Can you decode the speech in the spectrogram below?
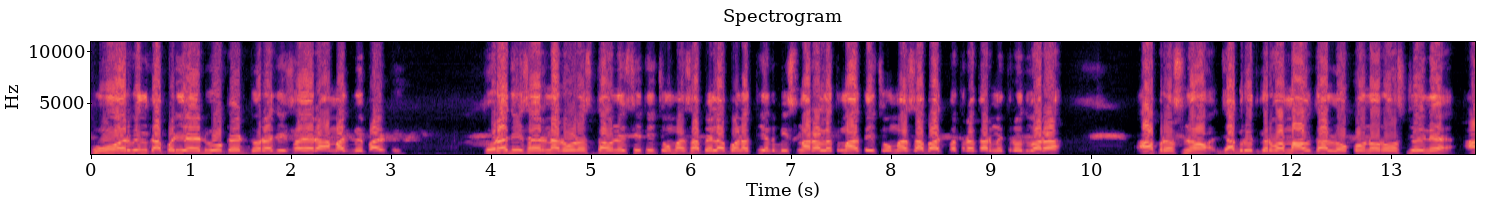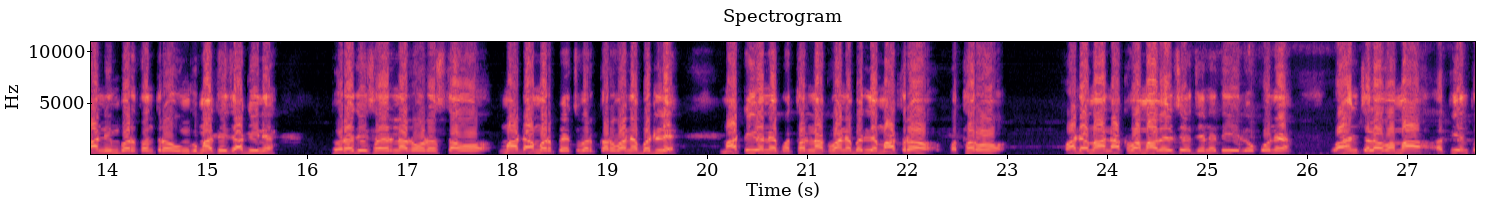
હું અરવિંદ કાપડિયા એડવોકેટ ધોરાજી શહેર આમ આદમી પાર્ટી. ધોરાજી શહેરના રોડ રસ્તાઓની સ્થિતિ ચોમાસા પહેલા પણ અત્યંત બિસ્માર હાલતમાં હતી. ચોમાસા બાદ પત્રકાર મિત્રો દ્વારા આ પ્રશ્ન જાગૃત કરવામાં આવતા લોકોનો રોષ જોઈને આ નિંબર તંત્ર ઊંઘમાંથી જાગીને ધોરાજી શહેરના રોડ રસ્તાઓમાં ડામર પેચવર્ક કરવાને બદલે માટી અને પથ્થર નાખવાને બદલે માત્ર પથ્થરો પાડામાં નાખવામાં આવેલ છે. જેનાથી લોકોને વાહન ચલાવવામાં અત્યંત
